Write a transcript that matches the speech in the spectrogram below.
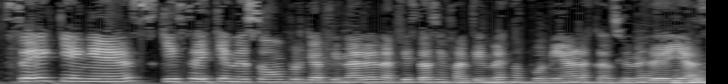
sé quién es, sé quiénes son, porque al final en las fiestas infantiles nos ponían las canciones de ellas,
